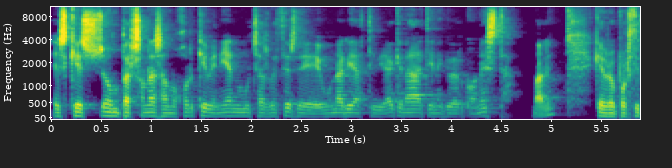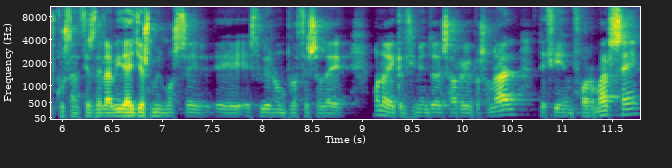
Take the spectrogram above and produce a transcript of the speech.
es que son personas a lo mejor que venían muchas veces de un área de actividad que nada tiene que ver con esta, ¿vale? Que por circunstancias de la vida ellos mismos eh, estuvieron un proceso de, bueno, de crecimiento y desarrollo personal, deciden formarse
